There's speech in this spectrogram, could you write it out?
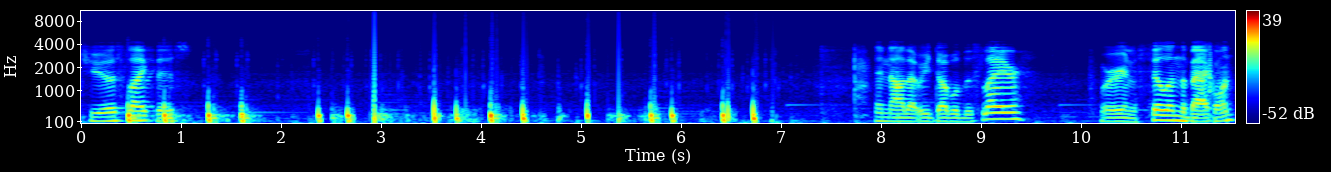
Just like this. And now that we doubled this layer, we're going to fill in the back one.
